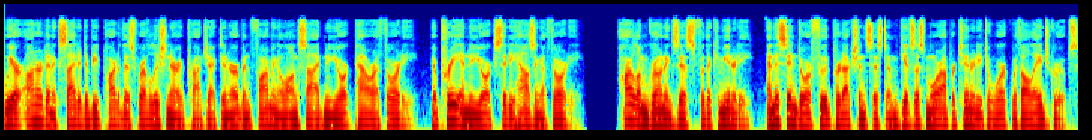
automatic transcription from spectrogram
We are honored and excited to be part of this revolutionary project in urban farming alongside New York Power Authority, EPRI, and New York City Housing Authority. Harlem Grown exists for the community, and this indoor food production system gives us more opportunity to work with all age groups,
